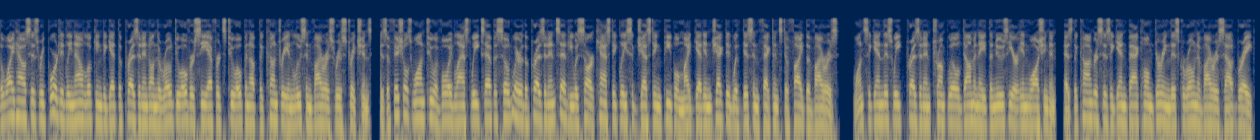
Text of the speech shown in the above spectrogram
The White House is reportedly now looking to get the president on the road to oversee efforts to open up the country and loosen virus restrictions, as officials want to avoid last week's episode where the president said he was sarcastically suggesting people might get injected with disinfectants to fight the virus. Once again this week President Trump will dominate the news here in Washington, as the Congress is again back home during this coronavirus outbreak.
